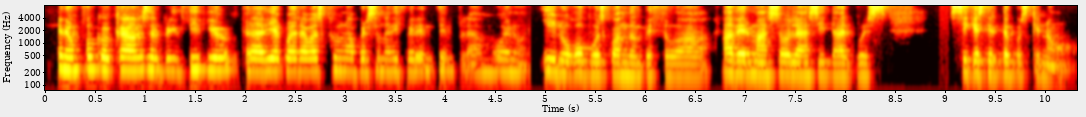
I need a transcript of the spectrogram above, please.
era un poco caos al principio, cada día cuadrabas con una persona diferente, en plan, bueno, y luego pues cuando empezó a, haber más olas y tal, pues sí que es cierto pues que no,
